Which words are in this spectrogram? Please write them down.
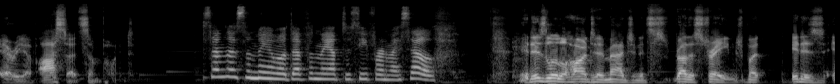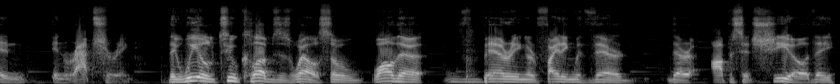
area of Asa at some point. Sounds like something I will definitely have to see for myself. It is a little hard to imagine. It's rather strange, but it is in enrapturing. They wield two clubs as well, so while they're bearing or fighting with their their opposite shio, they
